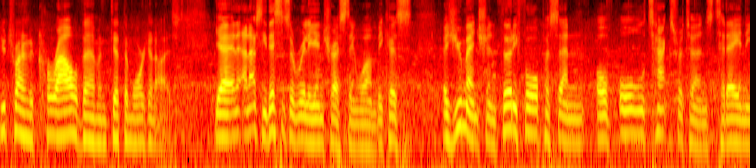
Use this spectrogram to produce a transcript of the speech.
you're trying to corral them and get them organized. Yeah, and, and actually this is a really interesting one because as you mentioned, 34% of all tax returns today in the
